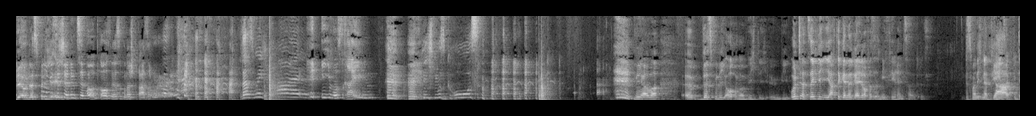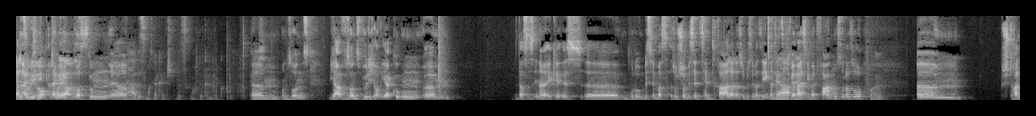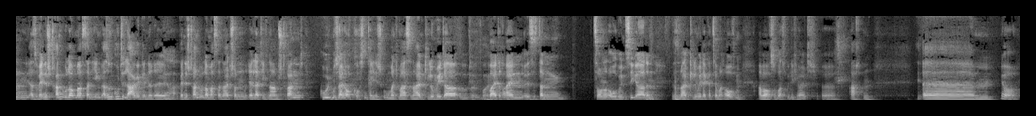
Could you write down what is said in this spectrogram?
Ja, und das finde Du ich bist echt. schön im Zimmer und draußen du von der Straße. Lass mich rein! Ich muss rein. Ich muss groß! nee, aber äh, das finde ich auch immer wichtig irgendwie. Und tatsächlich, ich achte generell darauf, dass es nie Ferienzeit ist. Dass man nicht in der Ferienzeit fliegt. Das ist allein sowieso auch teuer und das. Kosten, ja. Ja, das macht ja keinen, das macht ja keinen Bock. Ähm, und sonst, ja, sonst würde ich auch eher gucken, ähm, dass es in der Ecke ist, äh, wo du ein bisschen was, also schon ein bisschen zentraler, dass du ein bisschen was sehen kannst. Ja, Jetzt nicht, wer ja. weiß, wie weit fahren musst oder so. Voll. Ähm, Strand, also wenn du Strandurlaub machst, dann irgendwie, also eine gute Lage generell. Ja. Wenn du Strandurlaub machst, dann halt schon relativ nah am Strand. Gut, musst halt auch kostentechnisch gucken. Manchmal hast du einen halben Kilometer äh, voll. weit rein, ist es dann 200 Euro günstiger, dann so einen halben Kilometer kannst du ja mal laufen. Aber auf sowas würde ich halt äh, achten. Ähm, ja,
